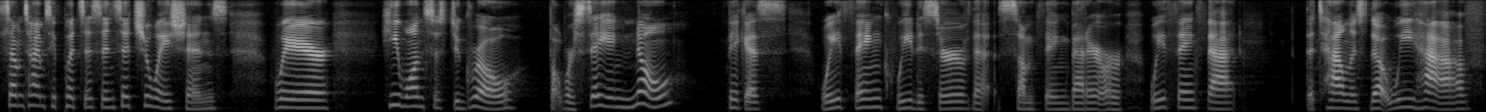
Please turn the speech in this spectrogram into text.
Sometimes He puts us in situations where He wants us to grow, but we're saying no because we think we deserve that something better or we think that the talents that we have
